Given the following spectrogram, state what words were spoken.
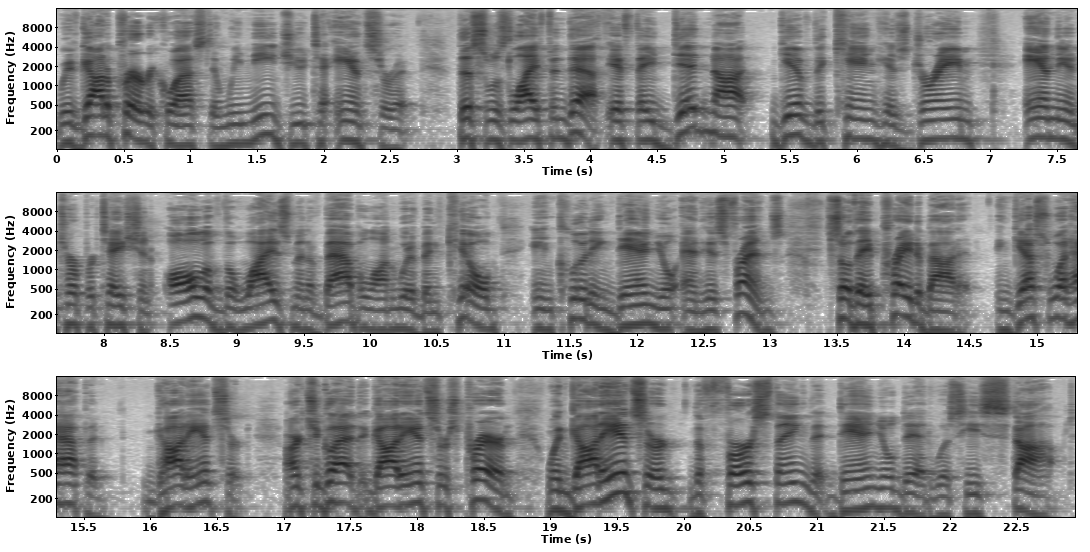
We've got a prayer request and we need you to answer it. This was life and death. If they did not give the king his dream and the interpretation, all of the wise men of Babylon would have been killed, including Daniel and his friends. So they prayed about it. And guess what happened? God answered. Aren't you glad that God answers prayer? When God answered, the first thing that Daniel did was he stopped.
